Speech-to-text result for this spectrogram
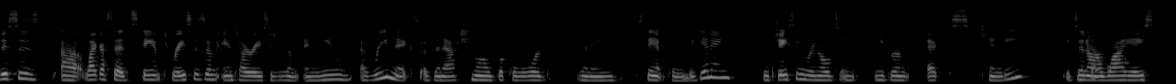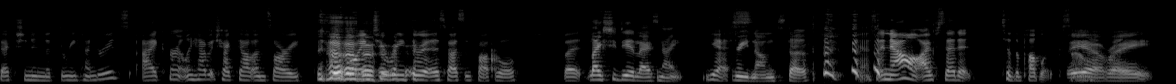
this is, uh, like I said, stamped racism, anti-racism, and you, a remix of the National Book Award winning Stamp from the Beginning with Jason Reynolds and Ibram X. Kendi. It's in our YA section in the 300s. I currently have it checked out. I'm sorry. I'm going to read through it as fast as possible. But like she did last night, yes, reading on stuff. yes. And now I've said it to the public. So Yeah, right.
